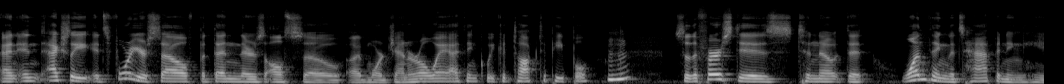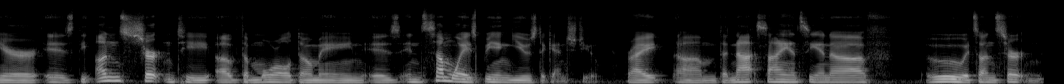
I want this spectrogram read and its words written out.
And, and actually, it's for yourself, but then there's also a more general way I think we could talk to people. Mm-hmm. So the first is to note that one thing that's happening here is the uncertainty of the moral domain is in some ways being used against you, right? Um, the not sciency enough, Ooh, it's uncertain.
